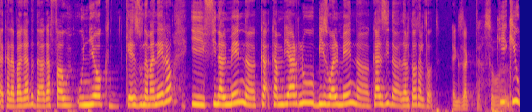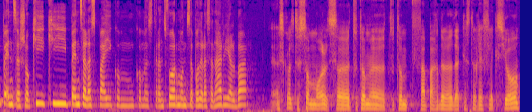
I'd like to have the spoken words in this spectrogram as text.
de cada vegada d'agafar un lloc que és d'una manera i finalment uh, ca canviar-lo visualment quasi de, del tot al tot. Exacte. Sobre... Qui, qui ho pensa això? Qui, qui pensa l'espai com, com es transforma, on se posa l'escenari, el bar? Escolta, som molts, uh, tothom, uh, tothom fa part d'aquesta reflexió,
